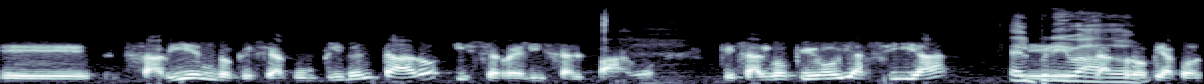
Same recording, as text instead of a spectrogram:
eh, sabiendo que se ha cumplimentado y se realiza el pago, que es algo que hoy hacía El eh, privado. la propia con-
